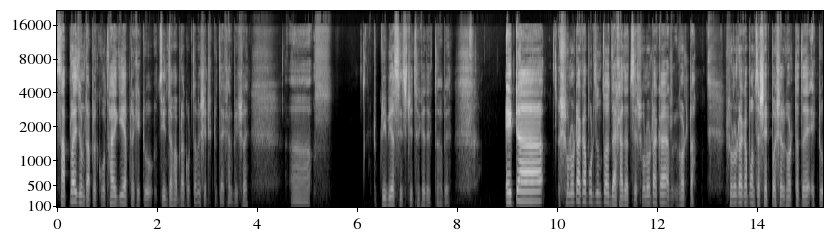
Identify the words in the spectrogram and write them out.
সাপ্লাই জোনটা আপনার কোথায় গিয়ে আপনাকে একটু চিন্তা ভাবনা করতে হবে সেটা একটু দেখার বিষয়। একটু প্রিভিয়াস হিস্ট্রি থেকে দেখতে হবে। এইটা ৳১৬ পর্যন্ত দেখা যাচ্ছে। ষোলো টাকার ঘরটা। ৳১৬.৫০-৬০ ঘরটাতে একটু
